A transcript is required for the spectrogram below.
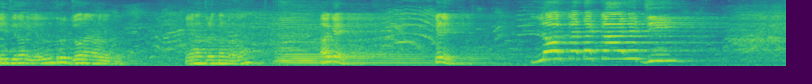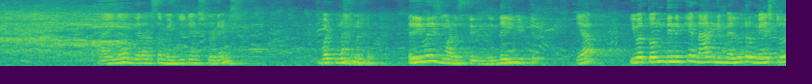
ಏಜ್ ಇರೋರು ಎಲ್ಲರೂ ಜೋರಾಗಿ ಆಡಬೇಕು ಏನಂತ ತಿಳ್ಕೊಂಡ್ರಲ್ಲ? ಓಕೆ ಕೇಳಿ. ಲೋಕದ ಕಾಳಜಿ. I know there are some intelligent students but ನಾನು ರಿವೈಸ್ ಮಾಡಿಸ್ತಿದ್ದೀನಿ, ದಯವಿಟ್ಟು. ಯಾ ಇವತ್ತೊಂದು ದಿನಕ್ಕೆ ನಾನು ನಿಮ್ಮೆಲ್ಲರ ಮೇಷ್ಟ್ರು,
